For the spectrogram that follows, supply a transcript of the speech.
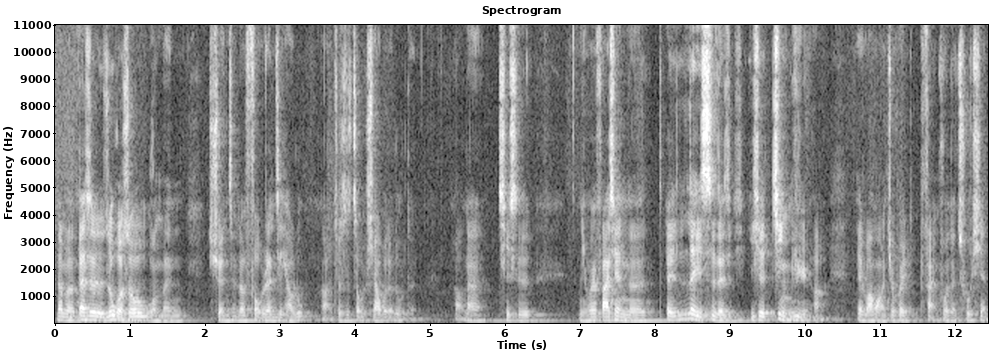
那么但是如果说我们选择了否认这条路啊，就是走小我的路的，好，那其实你会发现呢，诶，类似的一些境遇啊，诶，往往就会反复的出现，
